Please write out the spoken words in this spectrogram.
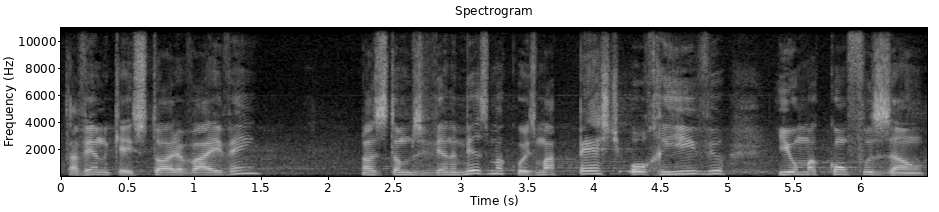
Está vendo que a história vai e vem? Nós estamos vivendo a mesma coisa, uma peste horrível e uma confusão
